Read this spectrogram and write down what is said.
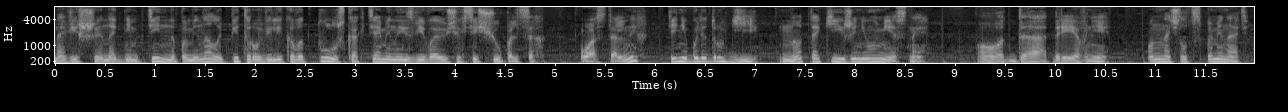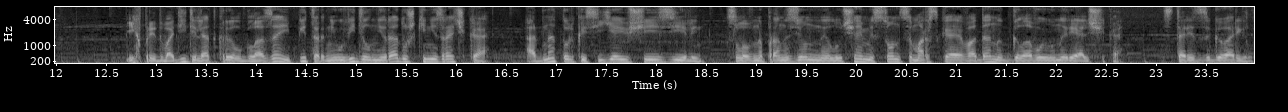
Нависшая над ним тень напоминала Питеру великого Тулу с когтями на извивающихся щупальцах. У остальных тени были другие, но такие же неуместные. О, да, древние. Он начал вспоминать. Их предводитель открыл глаза, и Питер не увидел ни радужки, ни зрачка. Одна только сияющая зелень, словно пронзенная лучами солнца морская вода над головой у ныряльщика. Старец заговорил.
